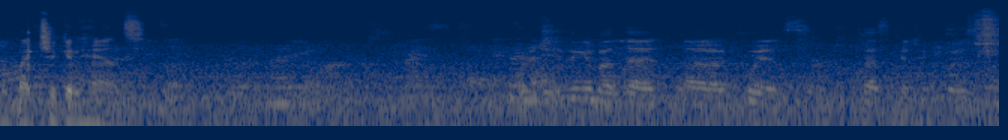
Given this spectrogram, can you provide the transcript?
with my chicken hands. What did you think about that uh, quiz, test kitchen quiz?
